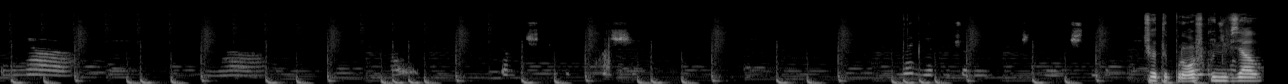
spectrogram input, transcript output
У меня... У меня... М4 почти. У меня нет ничего на М4. Чё ты прошку не взял?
